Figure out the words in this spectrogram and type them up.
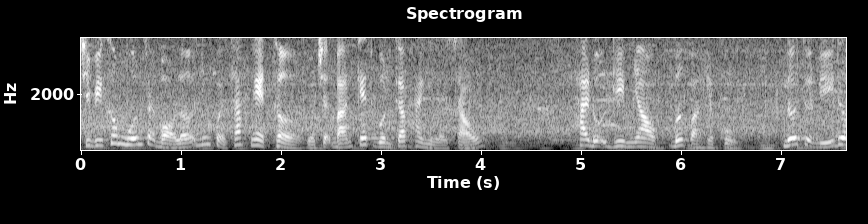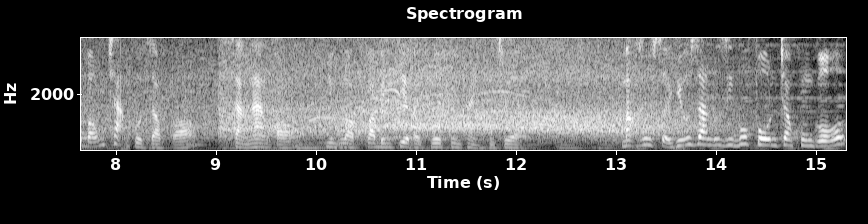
Chỉ vì không muốn phải bỏ lỡ những khoảnh khắc nghẹt thở của trận bán kết World Cup 2006. Hai đội ghim nhau bước vào hiệp phụ. Nơi tuyển Ý đưa bóng chạm cột dọc có, sàng ngang có, nhưng lọt qua bên kia vạch vô khung thành thì chưa. Mặc dù sở hữu Gianluigi Buffon trong khung gỗ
